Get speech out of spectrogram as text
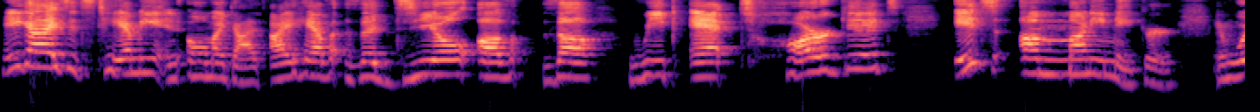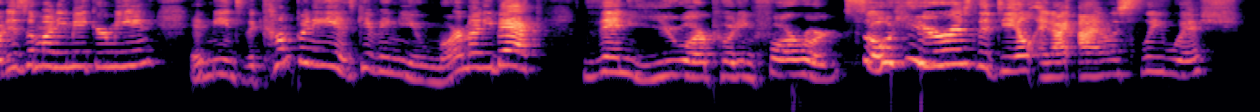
Hey guys, it's Tammy, and oh my god, I have the deal of the week at Target. It's a moneymaker. And what does a moneymaker mean? It means the company is giving you more money back than you are putting forward. So here is the deal, and I honestly wish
